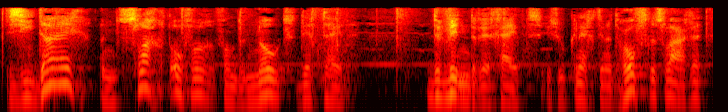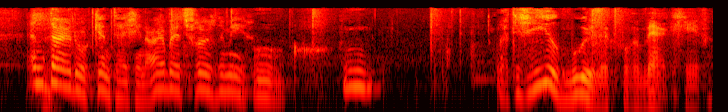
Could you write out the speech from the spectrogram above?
Zie daar een slachtoffer van de nood der tijden. De winderigheid is uw knecht in het hoofd geslagen... en daardoor kent hij geen arbeidsvreugde meer. Maar het is heel moeilijk voor een werkgever.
